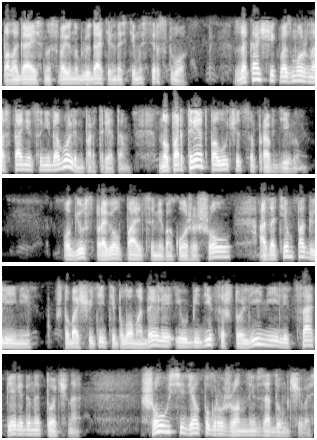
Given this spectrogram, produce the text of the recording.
полагаясь на свою наблюдательность и мастерство, заказчик, возможно, останется недоволен портретом, но портрет получится правдивым. Огюст провел пальцами по коже шоу, а затем по глине, чтобы ощутить тепло модели и убедиться, что линии лица переданы точно. Шоу сидел погруженный в задумчивость.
